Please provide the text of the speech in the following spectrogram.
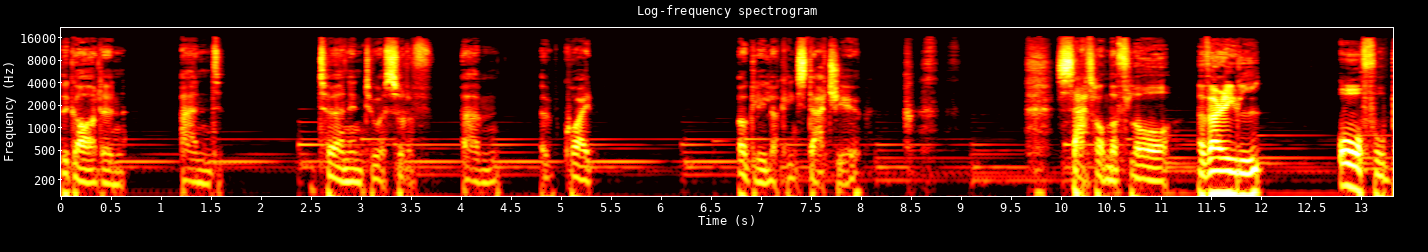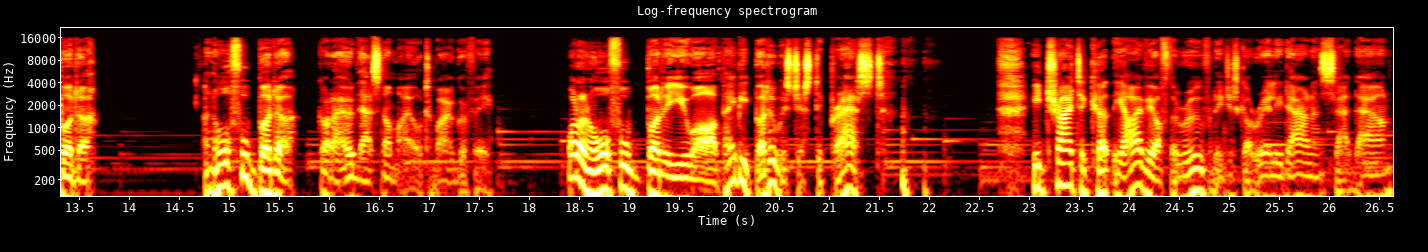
the garden and turn into a sort of um, a quite ugly looking statue sat on the floor, a very l- awful Buddha. An awful Buddha. God, I hope that's not my autobiography. What an awful Buddha you are. Maybe Buddha was just depressed. he tried to cut the ivy off the roof and he just got really down and sat down.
